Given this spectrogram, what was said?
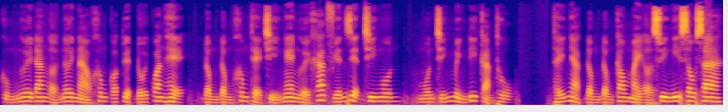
cùng ngươi đang ở nơi nào không có tuyệt đối quan hệ, đồng đồng không thể chỉ nghe người khác phiến diện chi ngôn, muốn chính mình đi cảm thụ. Thấy nhạc đồng đồng cao mày ở suy nghĩ sâu xa,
